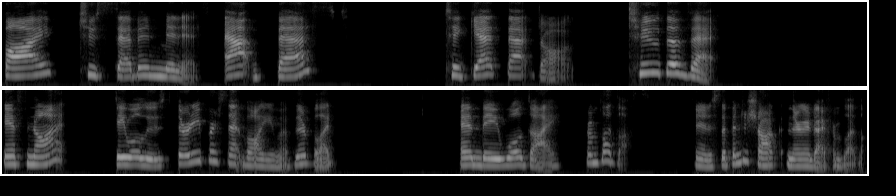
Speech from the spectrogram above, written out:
five to seven minutes at best to get that dog to the vet. If not, they will lose 30% volume of their blood and they will die from blood loss. They're going to slip into shock and they're going to die from blood loss.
